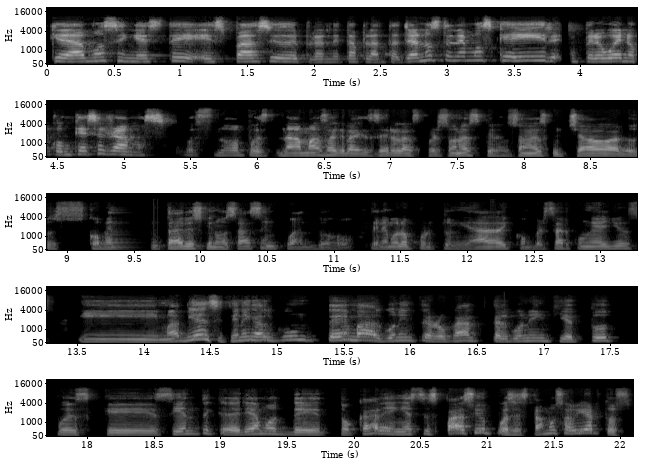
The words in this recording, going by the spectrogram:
quedamos en este espacio de Planeta Planta. Ya nos tenemos que ir, pero bueno, ¿con qué cerramos? Pues no, pues nada más agradecer a las personas que nos han escuchado, a los comentarios que nos hacen cuando tenemos la oportunidad de conversar con ellos. Y más bien, si tienen algún tema, algún interrogante, alguna inquietud, pues que siente que deberíamos de tocar en este espacio, pues estamos abiertos.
